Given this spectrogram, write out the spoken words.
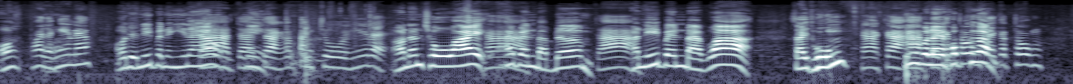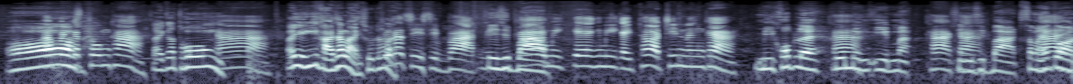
อ๋อพาอย่างนี้แล้ว อ๋อเดี๋ยวนี้เป็นอย่างนี้แล้วจ้าจ้านี่จ้าก็ตั้งโชว์อย่างนี้แหละ เอานั้นโชว์ไว้ค่ะ ให้เป็นแบบเดิม จ้าอันนี้เป็นแบบว่าใส่ถุง ค่ะค่ะหิ้วไปเลยใส่ครบเครื่อง ใส่กระทงอ๋ออะเป็นกระทงค่ะใส่กระทงค่ะไอ้อย่างนี้ขายเท่าไหร่ชุดชุเท่าดไหร่ ละ40บาทมี40ข้วบาทมีแกงมีไก่ทอดชิ้นหนึ่งค่ะ มีครบเลยคือค่ะ หนึ่งอิ่มอะค่ะค่ะ40บาท สมัยใช่ ก่อน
